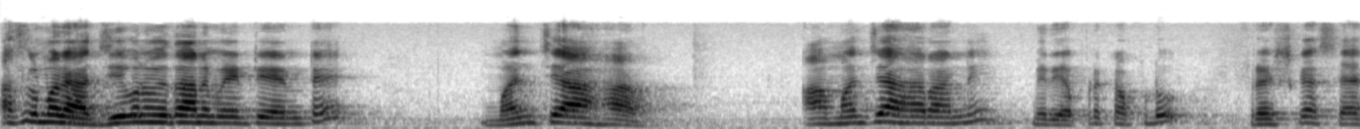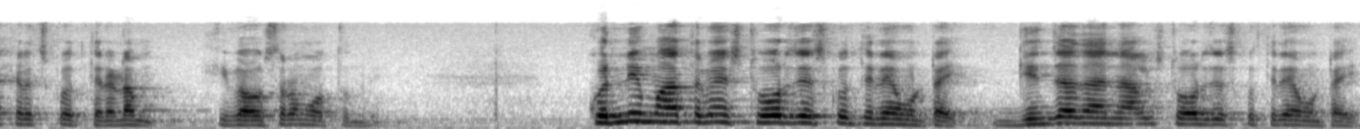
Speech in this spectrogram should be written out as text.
అసలు మరి ఆ జీవన విధానం ఏంటి అంటే మంచి ఆహారం. ఆ మంచి ఆహారాన్ని మీరు ఎప్పటికప్పుడు ఫ్రెష్గా సేకరించుకొని తినడం ఇవి అవసరం అవుతుంది కొన్ని మాత్రమే స్టోర్ చేసుకొని తినే ఉంటాయి. గింజ ధాన్యాలు స్టోర్ చేసుకొని తినే ఉంటాయి.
